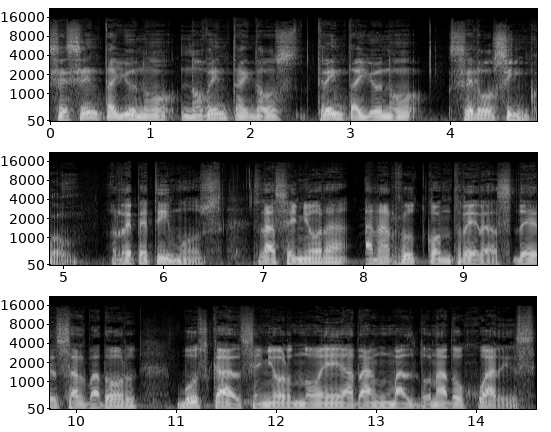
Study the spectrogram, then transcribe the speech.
61 92 31 05. Repetimos, la señora Ana Ruth Contreras de El Salvador busca al señor Noé Adán Maldonado Juárez,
